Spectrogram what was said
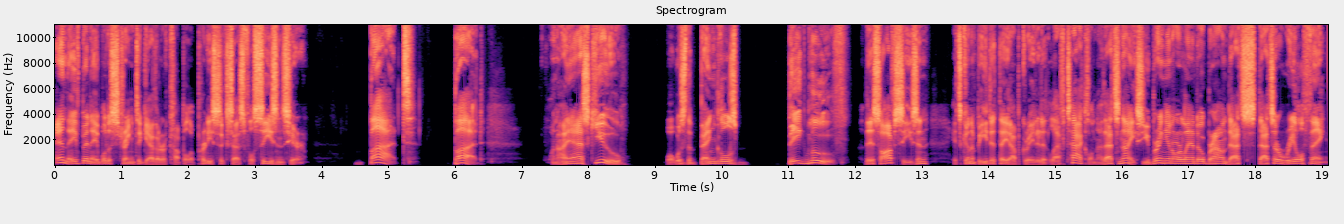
and they've been able to string together a couple of pretty successful seasons here. But, but, when I ask you, what was the Bengals' big move this offseason? It's going to be that they upgraded at left tackle. Now that's nice. You bring in Orlando Brown, that's that's a real thing.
